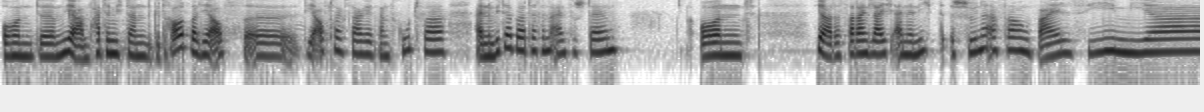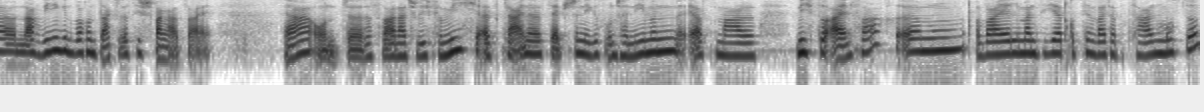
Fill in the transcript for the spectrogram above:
Und ähm, ja, hatte mich dann getraut, weil die, Auf, äh, die Auftragslage ganz gut war, eine Mitarbeiterin einzustellen. Und ja, das war dann gleich eine nicht schöne Erfahrung, weil sie mir nach wenigen Wochen sagte, dass sie schwanger sei. Ja, und äh, das war natürlich für mich als kleines selbstständiges Unternehmen erstmal nicht so einfach, ähm, weil man sie ja trotzdem weiter bezahlen musste.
